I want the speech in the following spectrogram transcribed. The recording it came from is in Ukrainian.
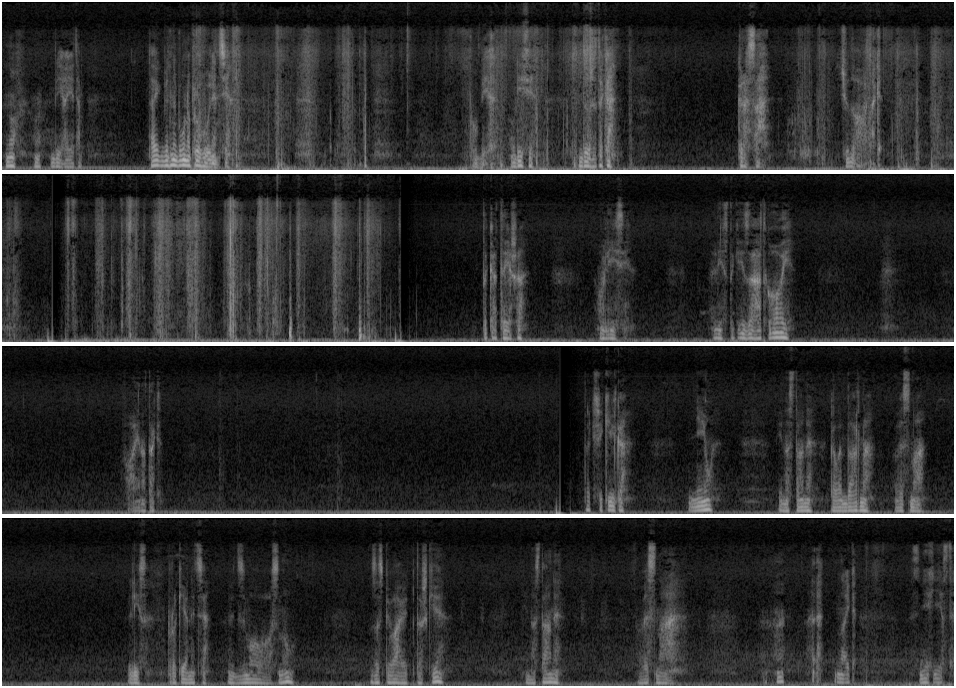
Ну, бігає там. Та якби не був на прогулянці. Побіг. У лісі дуже така краса. Чудово так. Така тиша у лісі. Ліс такий загадковий. Файно так. Так ще кілька днів і настане календарна весна. Ліс прокинеться від зимового сну, заспівають пташки і настане весна. Найк. Сніг їсть.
